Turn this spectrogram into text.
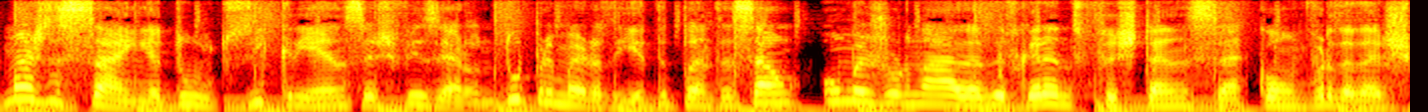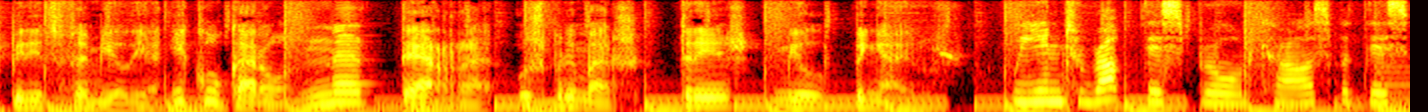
Mais de 100 adultos e crianças fizeram do primeiro dia de plantação uma jornada de grande festança com um verdadeiro espírito de família e colocaram na terra os primeiros 3 mil pinheiros. We interrupt this broadcast with this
